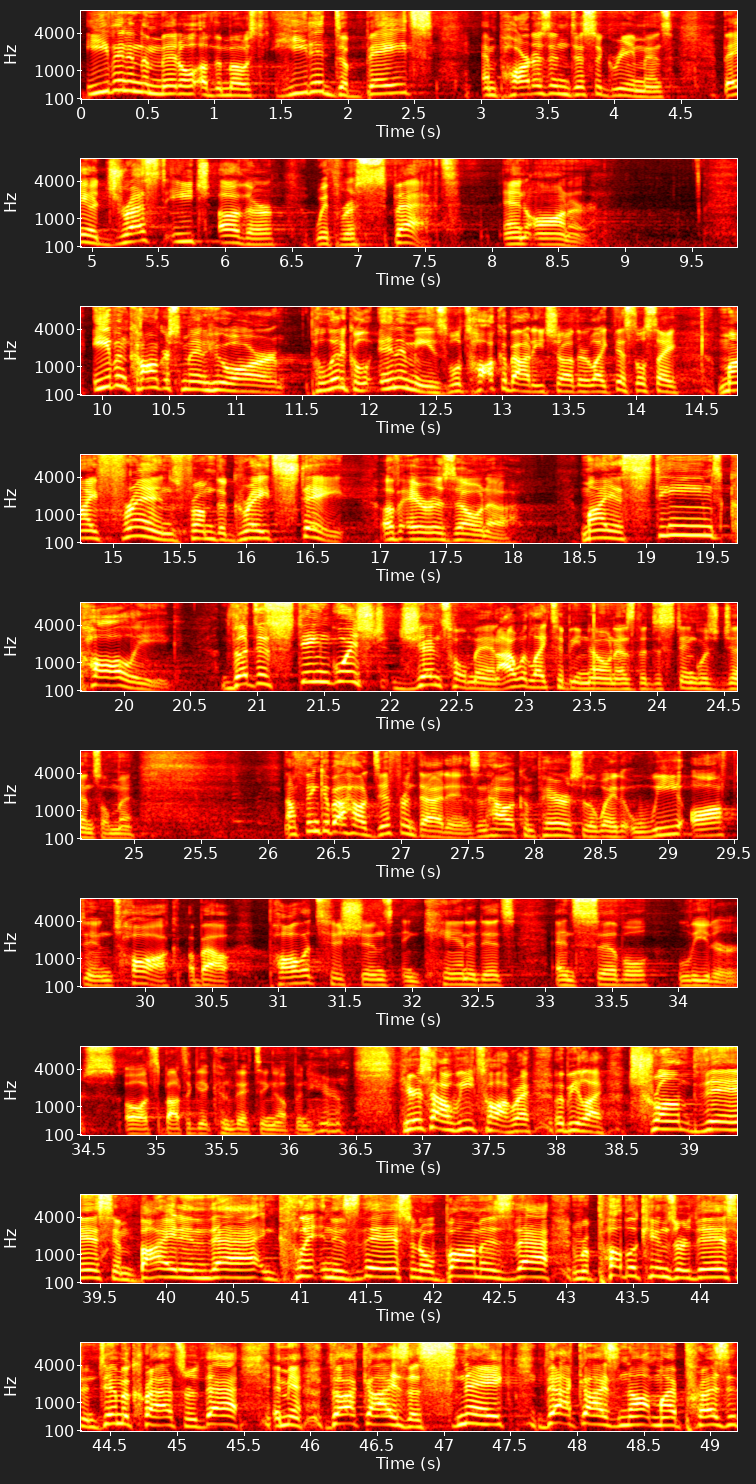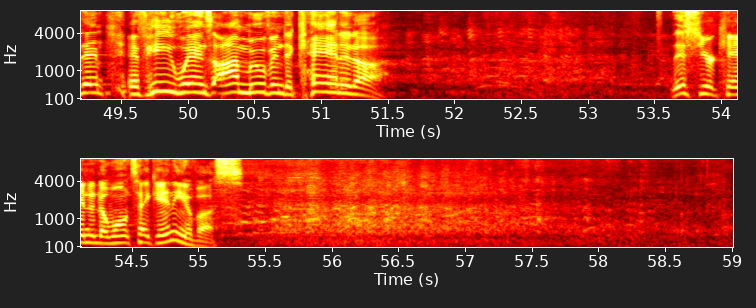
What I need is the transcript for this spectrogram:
even in the middle of the most heated debates and partisan disagreements, they addressed each other with respect and honor. Even congressmen who are political enemies will talk about each other like this. They'll say, My friends from the great state of Arizona, my esteemed colleague, the distinguished gentleman. I would like to be known as the distinguished gentleman. Now, think about how different that is and how it compares to the way that we often talk about politicians and candidates and civil leaders. Oh, it's about to get convicting up in here. Here's how we talk, right? It would be like Trump this and Biden that and Clinton is this and Obama is that and Republicans are this and Democrats are that. And man, that guy's a snake. That guy's not my president. If he wins, I'm moving to Canada. This year, Canada won't take any of us.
